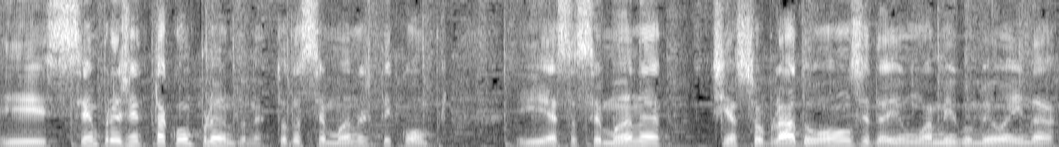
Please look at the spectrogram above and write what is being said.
E sempre a gente está comprando, né? Toda semana a gente compra. E essa semana tinha sobrado 11, daí um amigo meu ainda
